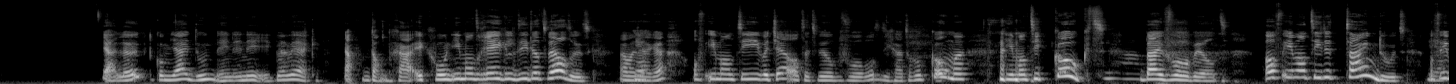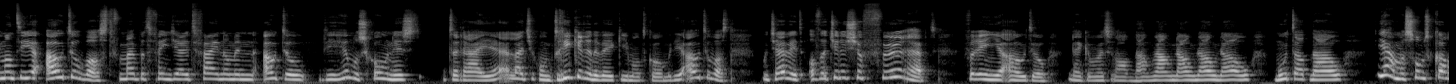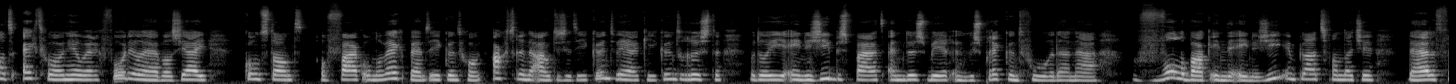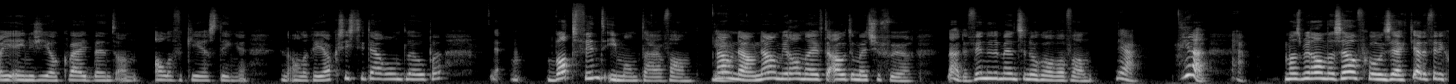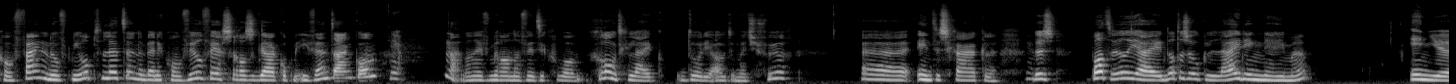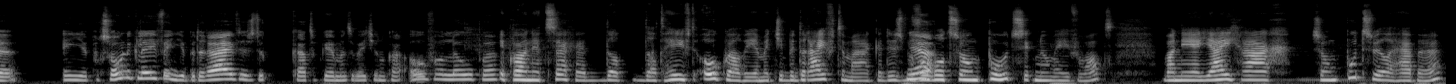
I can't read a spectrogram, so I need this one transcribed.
Ja, leuk, dat kom jij doen. Nee, nee, nee, ik ben werken. Nou, dan ga ik gewoon iemand regelen die dat wel doet. Ja. zeggen. Of iemand die, wat jij altijd wil bijvoorbeeld, die gaat er ook komen. Iemand die kookt, bijvoorbeeld. Of iemand die de tuin doet. Of Ja. iemand die je auto wast. Voor mij wat vind jij het fijn om in een auto die helemaal schoon is te rijden. En laat je gewoon drie keer in de week iemand komen die je auto wast. Moet jij weten. Of dat je een chauffeur hebt voor in je auto. Dan denken we met z'n nou, nou, nou, nou, nou. Moet dat nou? Ja, maar soms kan het echt gewoon heel erg voordelen hebben als jij constant of vaak onderweg bent. En je kunt gewoon achter in de auto zitten. Je kunt werken, je kunt rusten. Waardoor je je energie bespaart en dus weer een gesprek kunt voeren daarna. Volle bak in de energie. In plaats van dat je de helft van je energie al kwijt bent aan alle verkeersdingen en alle reacties die daar rondlopen. Wat vindt iemand daarvan? Ja. Nou, nou, nou, Miranda heeft de auto met chauffeur. Nou, daar vinden de mensen nogal wel van. Ja, Ja. Ja. Maar als Miranda zelf gewoon zegt, ja, dat vind ik gewoon fijn en dan hoef ik niet op te letten. En dan ben ik gewoon veel verser als ik daar op een event aankom. Ja. Nou, dan heeft Miranda, vind ik, gewoon groot gelijk door die auto met chauffeur eh, in te schakelen. Ja. Dus wat wil jij? En dat is ook leiding nemen in je, in je persoonlijk leven, in je bedrijf. Dus het gaat op een gegeven moment een beetje in elkaar overlopen. ik wou net zeggen, dat, dat heeft ook wel weer met je bedrijf te maken. Dus Ja. bijvoorbeeld zo'n poets, ik noem even wat. Wanneer jij graag zo'n poets wil hebben,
